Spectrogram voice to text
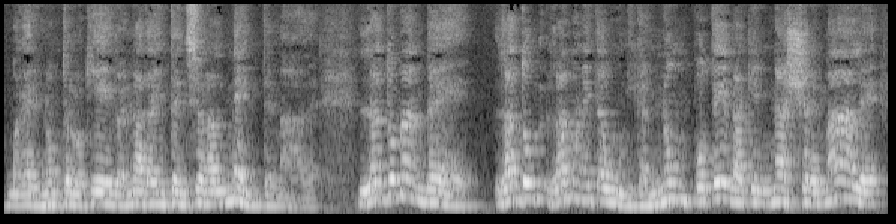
magari non te lo chiedo, è nata intenzionalmente male. La domanda è, la, do, la moneta unica non poteva che nascere male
